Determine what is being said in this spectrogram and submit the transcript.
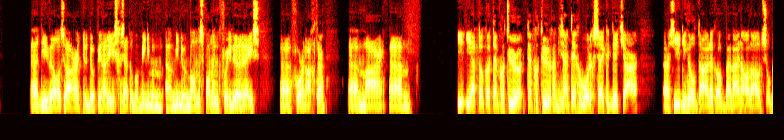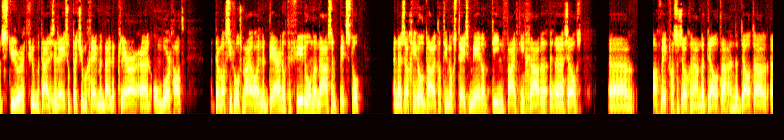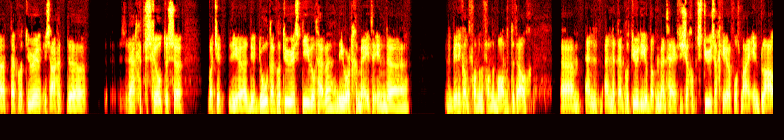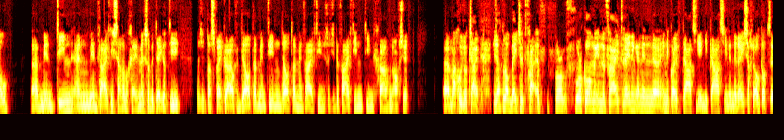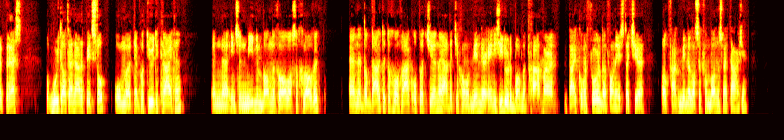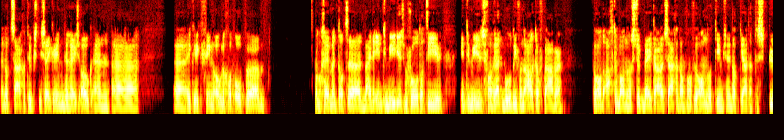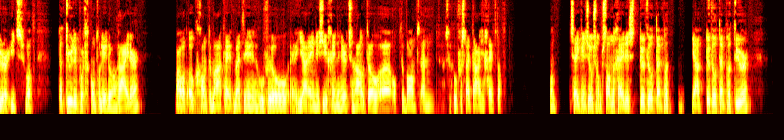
uh, die weliswaar door Pirelli is gezet op een minimum, uh, minimum bandenspanning voor iedere race, voor en achter. maar um, je, hebt ook temperatuur, temperaturen. En die zijn tegenwoordig, zeker dit jaar, uh, zie je die heel duidelijk ook bij bijna alle auto's op het stuur. Het viel me tijdens de race op dat je op een gegeven moment bij Leclerc uh, een onboard had. Daar was hij volgens mij al in de derde of de vierde ronde na zijn pitstop. En daar zag je heel duidelijk dat hij nog steeds meer dan 10, 15 graden zelfs afweek van zijn zogenaamde delta. En de delta temperatuur is eigenlijk, de, is eigenlijk het verschil tussen wat je, die, die doeltemperatuur is die je wilt hebben. Die wordt gemeten in de, in de binnenkant van de, van de band, de velg. Um, en, de, en de temperatuur die je op dat moment heeft. Dus je zag op het stuur zag je volgens mij in blauw uh, min 10 en min 15 staan op een gegeven moment. Dus dat betekent dat die, dan spreken wij over delta min 10 en delta min 15. Dus dat je er 15 en 10 graden van af zit. Uh, maar goed, wat ik zei, je zag het al een beetje het voor, voorkomen in de vrije training en in de, in de kwalificatie, de indicatie. En in de race zag je ook dat uh, Perez wat moeite had hij na de pitstop om uh, temperatuur te krijgen. En uh, in zijn mediumbanden vooral was dat geloof ik. En uh, dat duidt er toch wel vaak op dat je, nou ja, dat je gewoon wat minder energie door de band laat gaan. Maar een bijkomend voordeel daarvan is dat je ook vaak minder last hebt van bandenslijtage. En dat zagen we natuurlijk zeker in de race ook. En ik, ik ving ook nog wat op op een gegeven moment dat bij de intermediates bijvoorbeeld, dat die intermediates van Red Bull, die van de auto afkwamen, vooral de achterbanden een stuk beter uitzagen dan van veel andere teams. En dat, ja, dat is puur iets wat natuurlijk wordt gecontroleerd door een rijder. Maar wat ook gewoon te maken heeft met in hoeveel ja, energie genereert zijn auto uh, op de band. En hoeveel slijtage geeft dat. Want zeker in zulke omstandigheden is te veel, ja, te veel temperatuur.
